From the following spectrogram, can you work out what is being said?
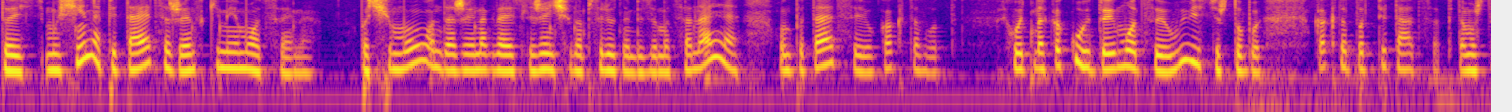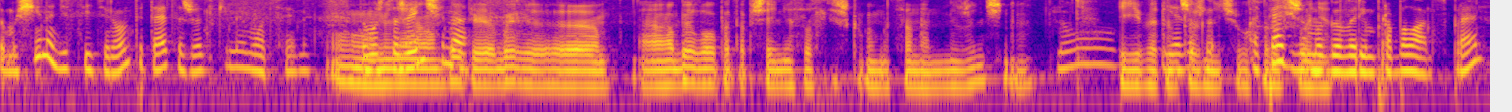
То есть мужчина питается женскими эмоциями. Почему он даже иногда, если женщина абсолютно безэмоциональная, он пытается ее как-то вот хоть на какую-то эмоцию вывести, чтобы как-то подпитаться. Потому что мужчина действительно, он питается женскими эмоциями. У Потому что женщина... Были, были, э, был опыт общения со слишком эмоциональными женщинами. Ну, и в этом тоже же, ничего опять хорошего Опять же мы нет. говорим про баланс, правильно?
